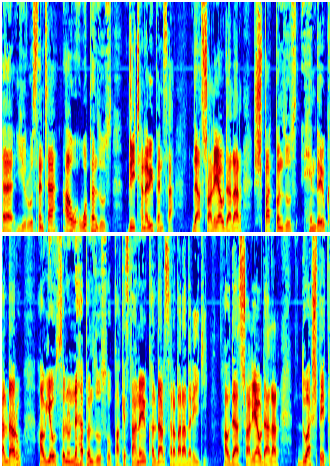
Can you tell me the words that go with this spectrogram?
ته یورو سنټه او 55 بریټانوي پنسه د استرالیا او ډالر شپږ 50 هندیو کلدارو او یو سلو نه 50 پاکستانیو کلدار سره برابرېږي او د استرالیا او ډالر 2.8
